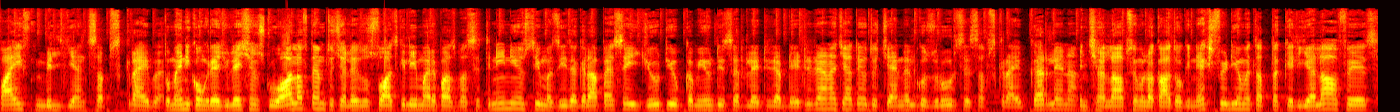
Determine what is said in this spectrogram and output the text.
5 मिलियन सब्सक्राइबर तो many congratulation to all of them तो चले दोस्तों, आज के लिए हमारे पास बस इतनी न्यूज़ थी। मजीद अगर आप ऐसे यूट्यूब कम्युनिटी से रिलेटेड अपडेटेड रहना चाहते हो तो चैनल को ज़रूर से सब्सक्राइब कर लेना। इनशाला आपसे मुलाकात होगी नेक्स्ट वीडियो में, तब तक के लिए अला हाफिज।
